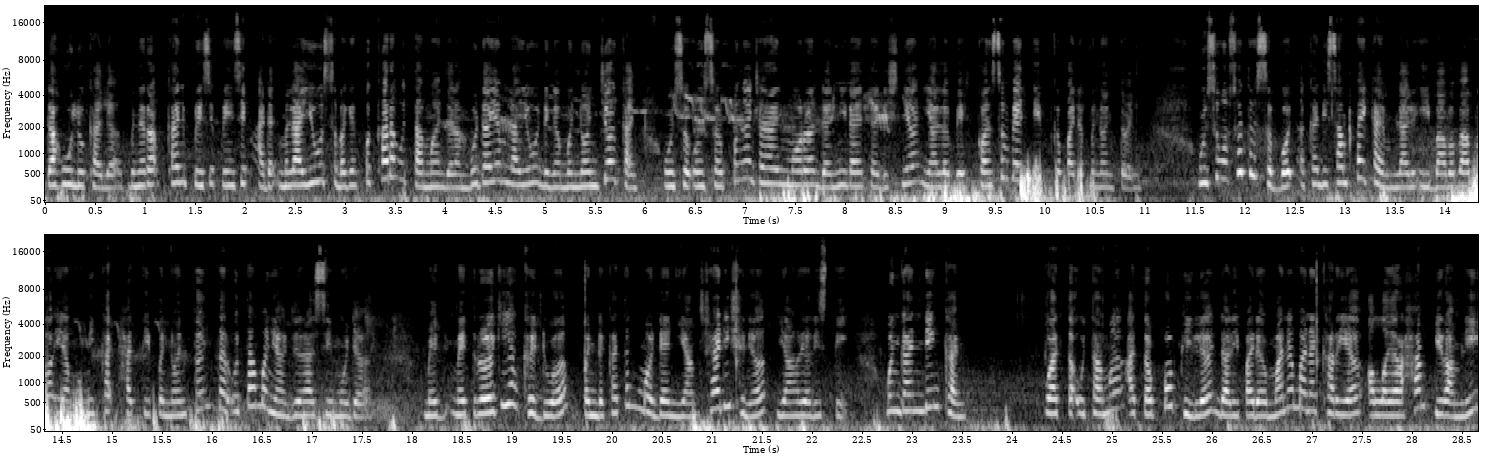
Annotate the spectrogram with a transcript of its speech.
dahulu kala menerapkan prinsip-prinsip adat Melayu sebagai perkara utama dalam budaya Melayu dengan menonjolkan unsur-unsur pengajaran moral dan nilai tradisional yang lebih konservatif kepada penonton. Unsur-unsur tersebut akan disampaikan melalui babak-babak yang memikat hati penonton terutamanya generasi muda. Met- Metodologi yang kedua, pendekatan moden yang tradisional yang realistik menggandingkan watak utama atau popular daripada mana-mana karya Allahyarham P. Ramlee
